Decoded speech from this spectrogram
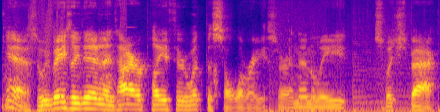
Yeah, so we basically did an entire playthrough with the Solar Racer, and then we switched back.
